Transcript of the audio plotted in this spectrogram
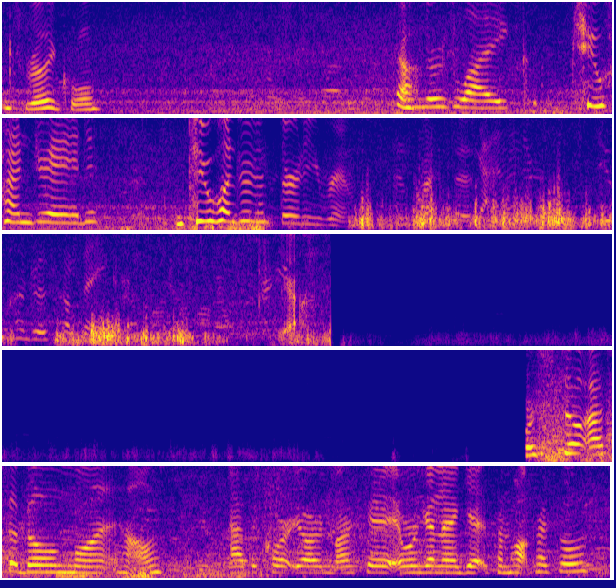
It's really cool. Yeah. And there's like 200, 230 rooms inside this. yeah, and there's 200 something acres. Yeah. We're still at the Biltmore house at the courtyard market and we're gonna get some hot pretzels.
